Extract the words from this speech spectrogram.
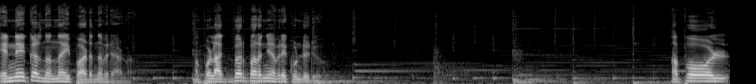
എന്നേക്കാൾ നന്നായി പാടുന്നവരാണ്. അപ്പോൾ അക്ബർ പറഞ്ഞു അവരെ കൊണ്ടുവരൂ. അപ്പോൾ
